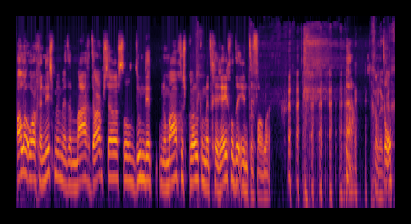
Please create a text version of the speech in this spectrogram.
Alle organismen met een maag-darmstelsel doen dit normaal gesproken met geregelde intervallen. Gelukkig.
